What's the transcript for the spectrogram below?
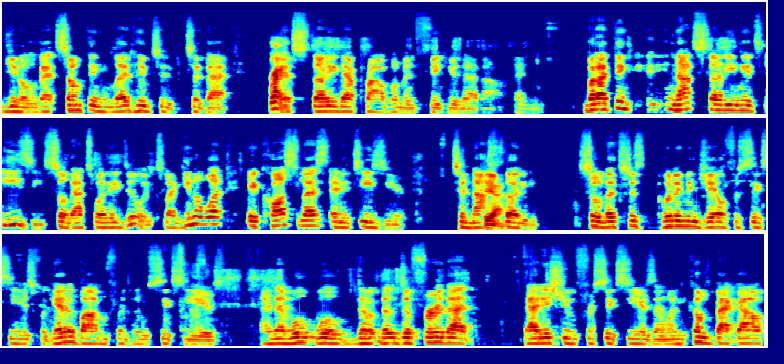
you know that something led him to to that Right. let's study that problem and figure that out and but i think not studying it's easy so that's why they do it it's like you know what it costs less and it's easier to not Yeah. study so let's just put him in jail for six years forget about him for those six years and then we'll we'll de- de- defer that that issue for six years and when he comes back out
